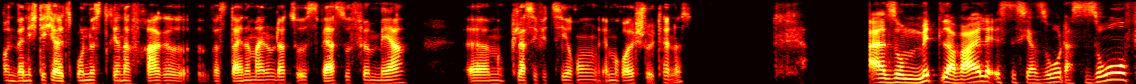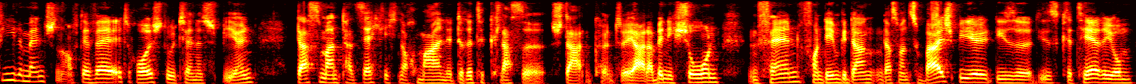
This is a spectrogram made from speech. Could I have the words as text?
Und wenn ich dich als Bundestrainer frage, was deine Meinung dazu ist, wärst du für mehr ähm, Klassifizierung im Rollstuhltennis? Also mittlerweile ist es ja so, dass so viele Menschen auf der Welt Rollstuhltennis spielen, dass man tatsächlich nochmal eine dritte Klasse starten könnte. Ja, da bin ich schon ein Fan von dem Gedanken, dass man zum Beispiel diese, dieses Kriterium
